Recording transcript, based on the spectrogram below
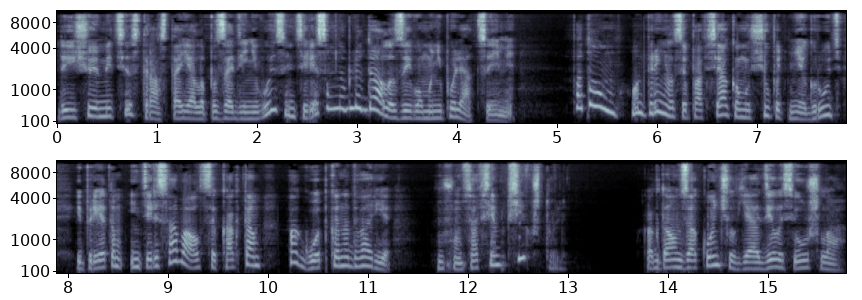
Да еще и медсестра стояла позади него и с интересом наблюдала за его манипуляциями. Потом он принялся по-всякому щупать мне грудь и при этом интересовался, как там погодка на дворе. Ну что он совсем псих, что ли? Когда он закончил, я оделась и ушла.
